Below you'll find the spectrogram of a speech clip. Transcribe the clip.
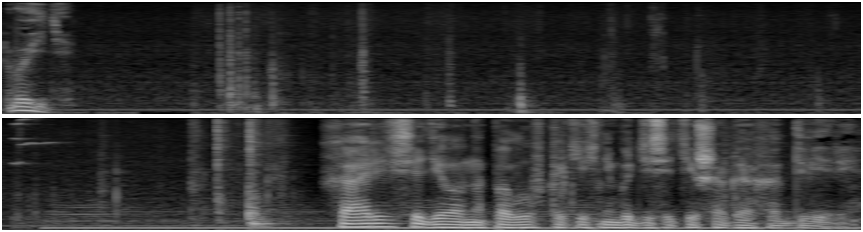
Выйди. Харри сидела на полу в каких-нибудь десяти шагах от двери,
